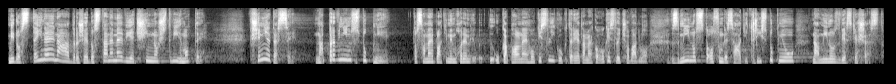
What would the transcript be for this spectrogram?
My do stejné nádrže dostaneme větší množství hmoty. Všimněte si, na prvním stupni to samé platí mimochodem u kapalného kyslíku, který je tam jako okysličovadlo. Z minus 183 stupňů na minus 206.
